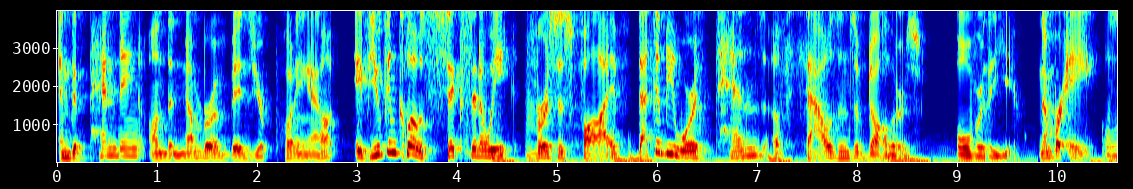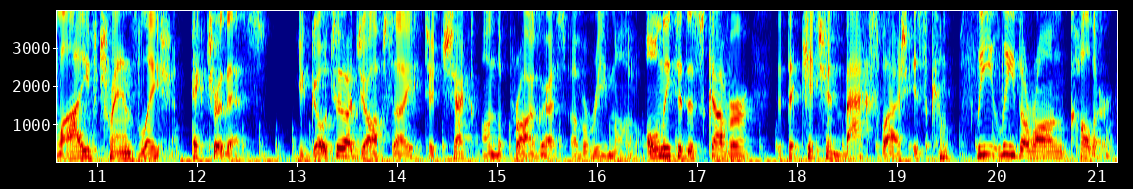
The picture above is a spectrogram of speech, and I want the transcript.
And depending on the number of bids you're putting out, if you can close six in a week versus five, that could be worth tens of thousands of dollars over the year. Number eight, live translation. Picture this. You go to a job site to check on the progress of a remodel, only to discover that the kitchen backsplash is completely the wrong color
